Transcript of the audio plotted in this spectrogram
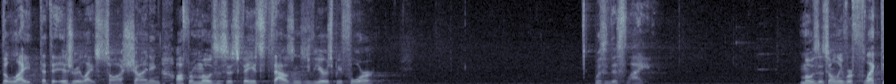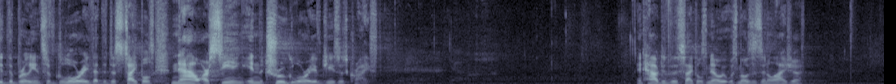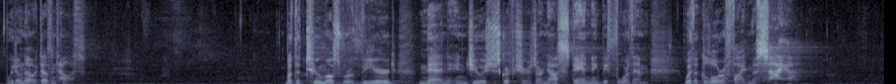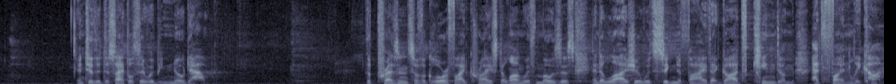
The light that the Israelites saw shining off from Moses' face thousands of years before was this light. Moses only reflected the brilliance of glory that the disciples now are seeing in the true glory of Jesus Christ. And how did the disciples know it was Moses and Elijah? We don't know. It doesn't tell us. But the two most revered men in Jewish scriptures are now standing before them with a glorified Messiah. And to the disciples, there would be no doubt the presence of a glorified Christ along with Moses and Elijah would signify that God's kingdom had finally come.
